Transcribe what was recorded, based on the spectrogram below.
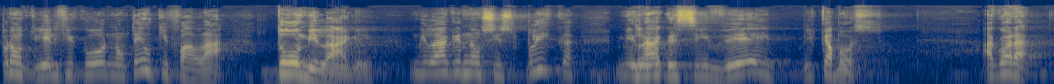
Pronto, e ele ficou, não tem o que falar do milagre. O milagre não se explica, milagre se vê e, e acabou-se. Agora,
